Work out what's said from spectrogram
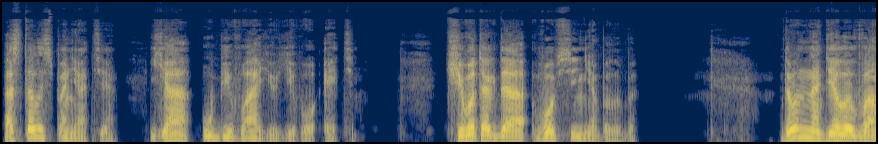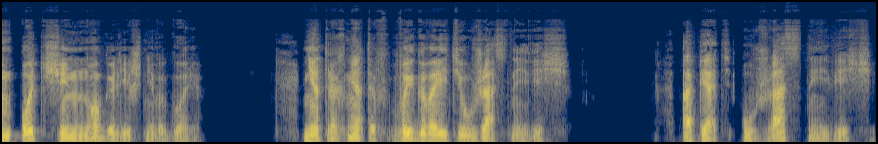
осталось понятие «я убиваю его этим». Чего тогда вовсе не было бы. Да он наделал вам очень много лишнего горя. Нет, Рахметов, вы говорите ужасные вещи. Опять ужасные вещи.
